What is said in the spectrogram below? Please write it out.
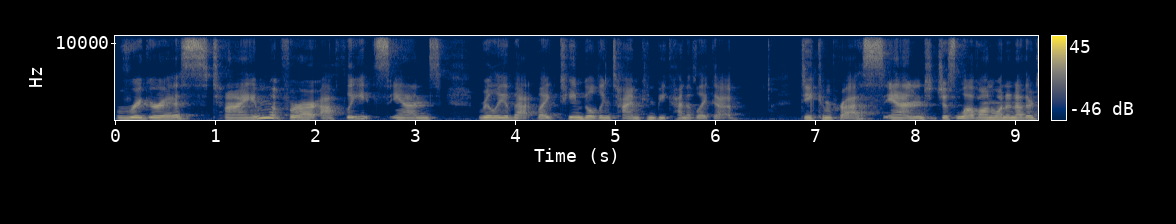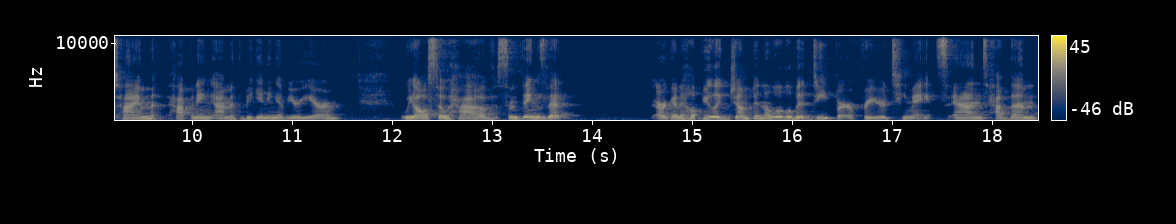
rigorous time for our athletes and really that like team building time can be kind of like a decompress and just love on one another time happening um, at the beginning of your year we also have some things that are going to help you like jump in a little bit deeper for your teammates and have them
